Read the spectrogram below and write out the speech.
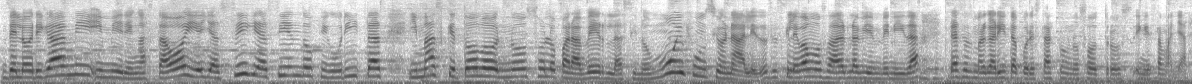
del origami y miren, hasta hoy ella sigue haciendo figuritas y más que todo no solo para verlas, sino muy funcionales. Entonces que le vamos a dar la bienvenida. Gracias Margarita por estar con nosotros en esta mañana.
